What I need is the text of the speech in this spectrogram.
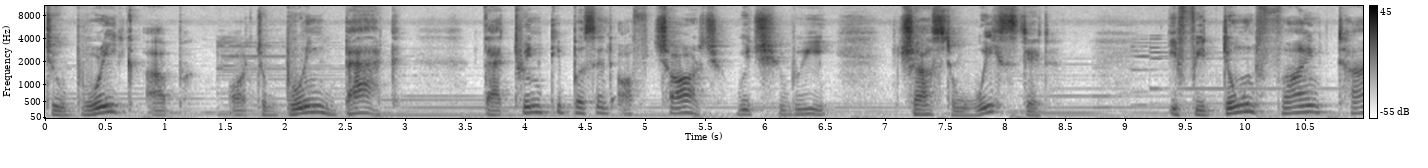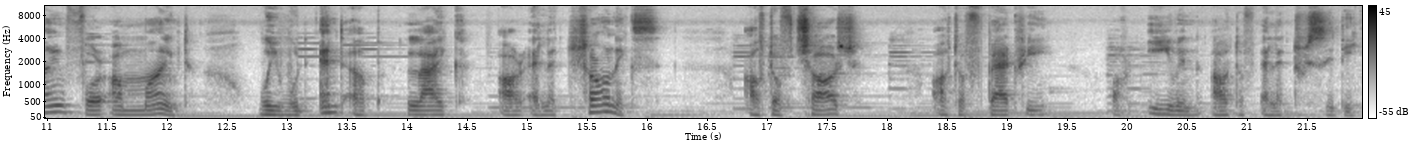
to break up, or to bring back that 20% of charge which we just wasted. If we don't find time for our mind, we would end up like our electronics out of charge, out of battery, or even out of electricity.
